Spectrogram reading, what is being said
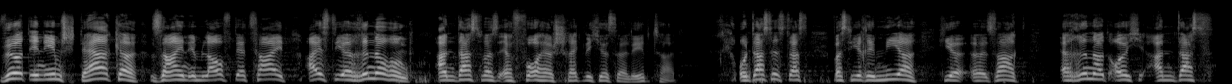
wird in ihm stärker sein im Lauf der Zeit als die Erinnerung an das, was er vorher Schreckliches erlebt hat. Und das ist das, was Jeremia hier äh, sagt. Erinnert euch an das,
